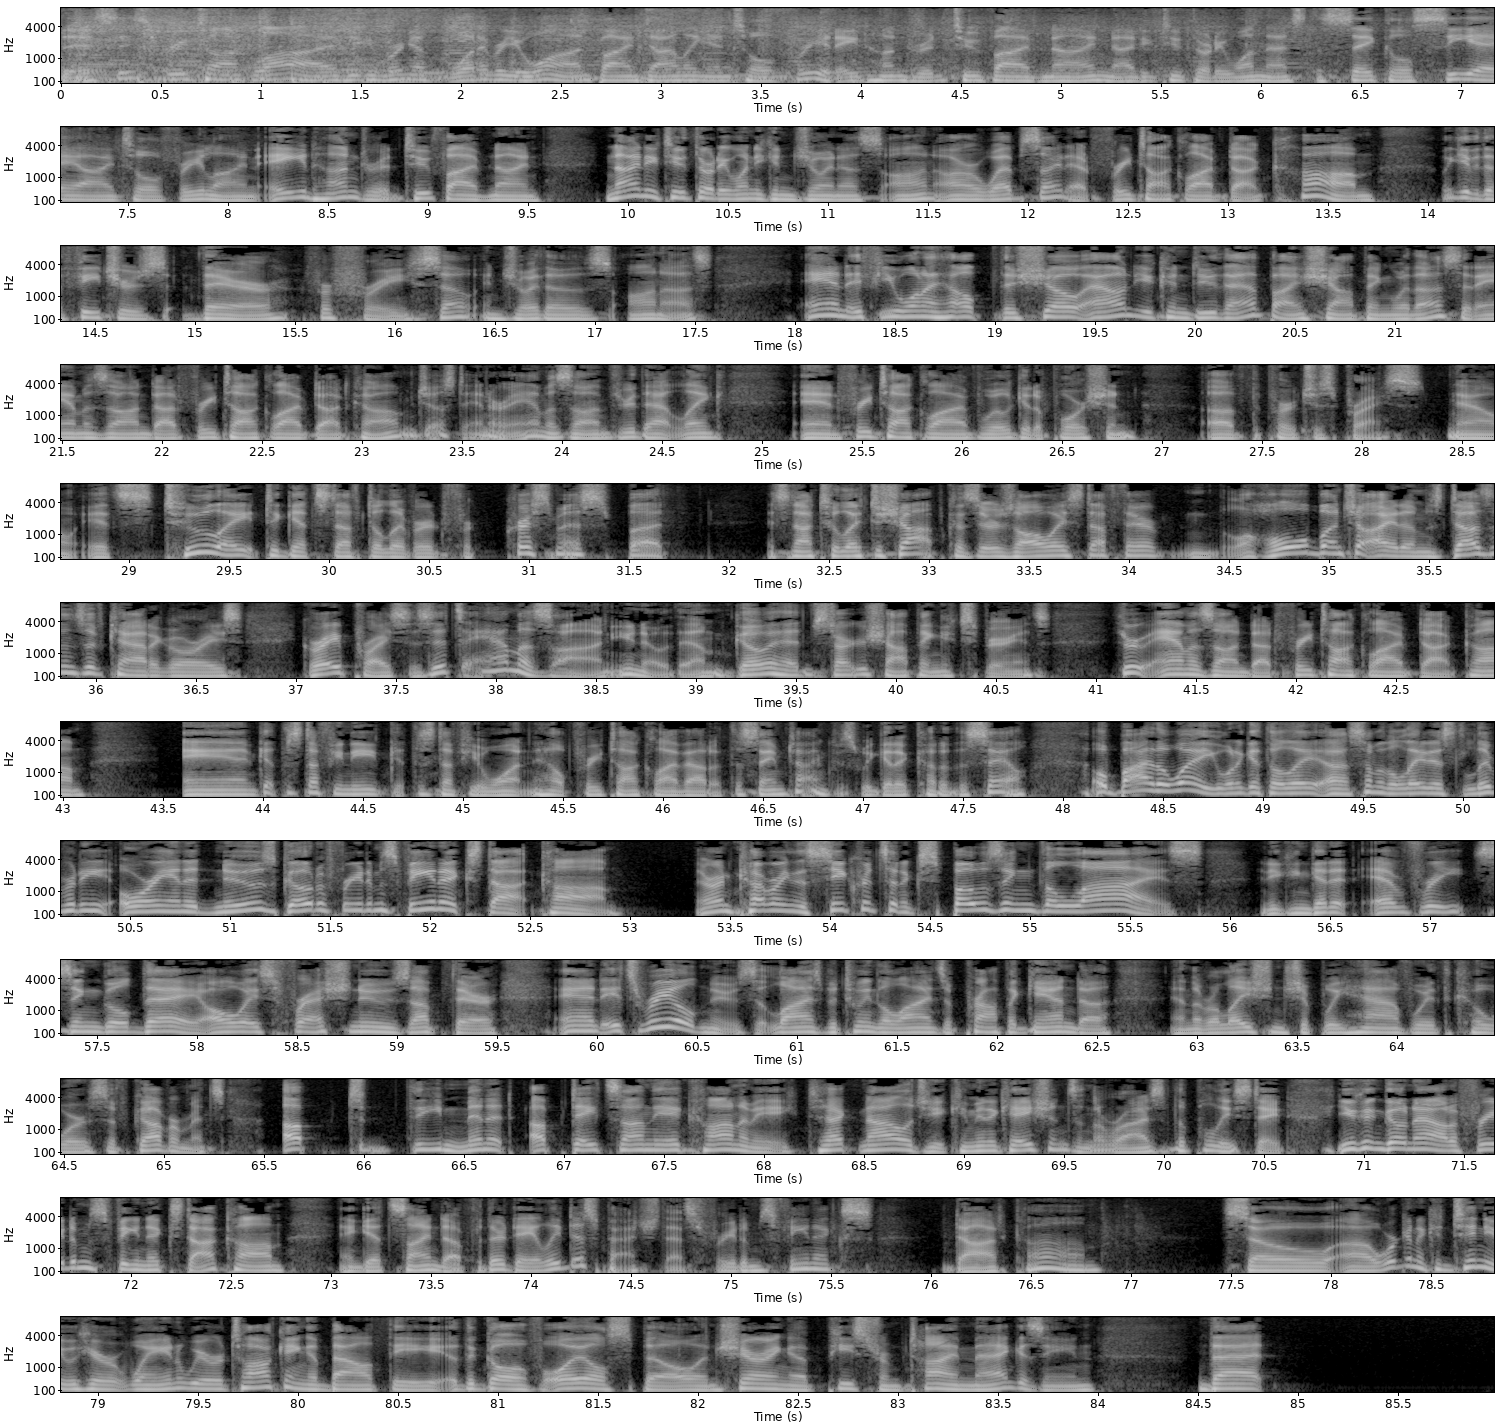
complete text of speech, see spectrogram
This is Free Talk Live. You can bring up whatever you want by dialing in toll free at 800 259 9231. That's the SACL CAI toll free line, 800 259 9231. You can join us on our website at freetalklive.com. We give you the features there for free, so enjoy those on us. And if you want to help the show out, you can do that by shopping with us at amazon.freetalklive.com. Just enter Amazon through that link, and Free Talk Live will get a portion of the purchase price. Now, it's too late to get stuff delivered for Christmas, but it's not too late to shop because there's always stuff there, a whole bunch of items, dozens of categories, great prices. It's Amazon, you know them. Go ahead and start your shopping experience through amazon.freetalklive.com and get the stuff you need, get the stuff you want, and help Free Talk Live out at the same time because we get a cut of the sale. Oh, by the way, you want to get the uh, some of the latest liberty-oriented news? Go to freedomsphoenix.com. They're uncovering the secrets and exposing the lies. And you can get it every single day. Always fresh news up there. And it's real news that lies between the lines of propaganda and the relationship we have with coercive governments. Up to the minute updates on the economy, technology, communications, and the rise of the police state. You can go now to freedomsphoenix.com and get signed up for their daily dispatch. That's freedomsphoenix.com. So uh, we're going to continue here, Wayne. We were talking about the the Gulf oil spill and sharing a piece from Time magazine that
